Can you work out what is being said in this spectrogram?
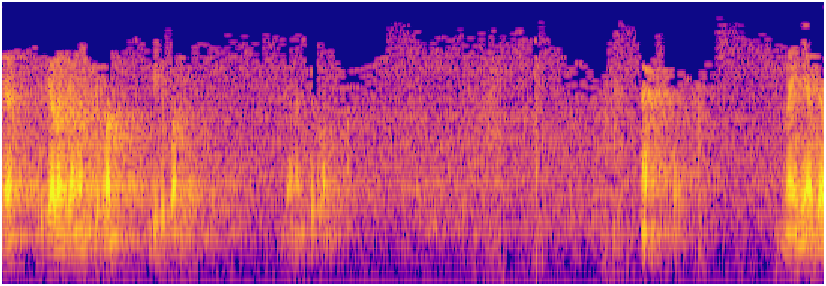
ya berjalan jangan di depan di depan. Jangan di depan. Nah ini ada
